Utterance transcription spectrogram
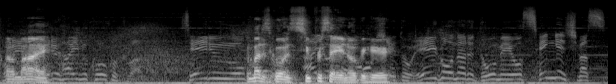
これ Oh に my. エルハイム公国はセイルン王 Somebody's going Super Saiyan over here? と永劫なる同盟を宣言します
